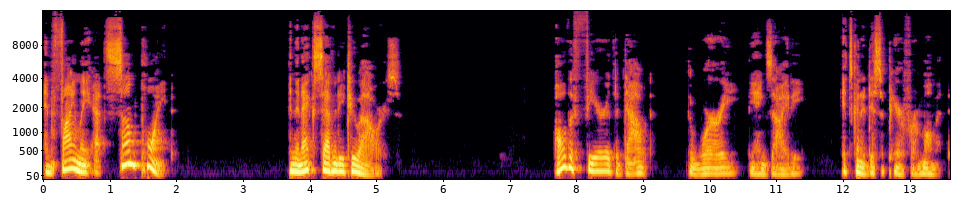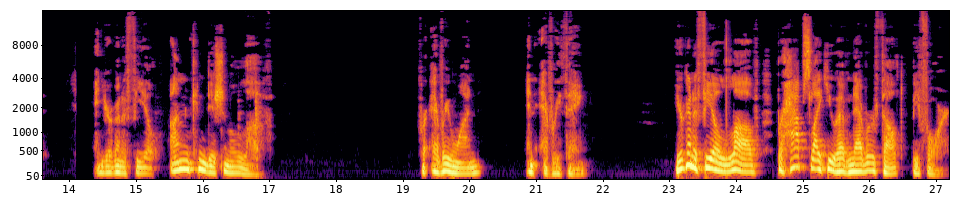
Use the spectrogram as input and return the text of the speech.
And finally, at some point, in the next 72 hours. All the fear, the doubt, the worry, the anxiety, it's going to disappear for a moment. And you're going to feel unconditional love for everyone and everything. You're going to feel love perhaps like you have never felt before.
